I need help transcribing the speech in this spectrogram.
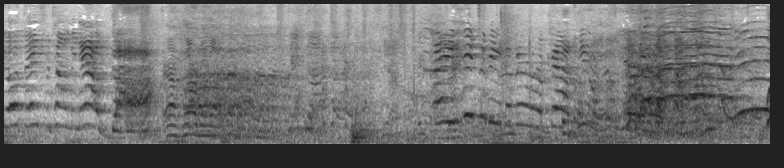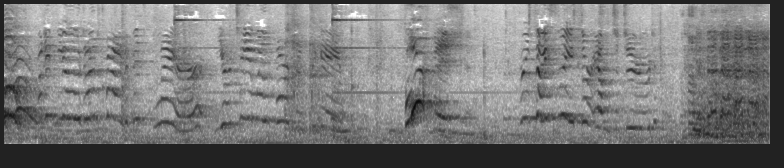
to go. Thanks for telling me now. Duh. Yeah, sorry about that. I hate to be the bearer of bad news. but if you don't find a fifth player, your team will forfeit the game. Forfeit? Precisely, Sir Altitude.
